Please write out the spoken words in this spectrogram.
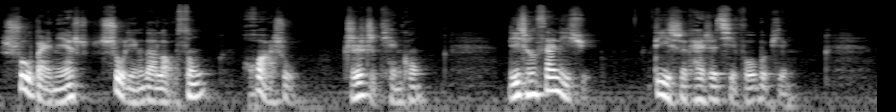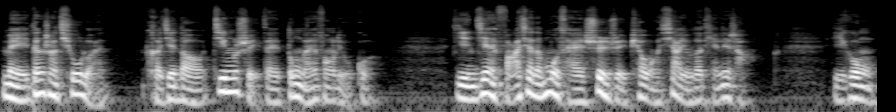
数百年树龄的老松、桦树直指天空。离城三里许，地势开始起伏不平。每登上丘峦，可见到泾水在东南方流过，引荐伐下的木材顺水漂往下游的田猎场，以供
